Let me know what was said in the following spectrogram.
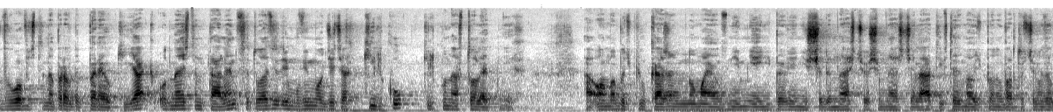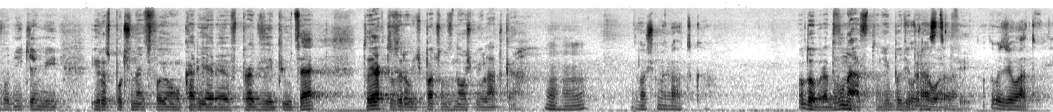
wyłowić te naprawdę perełki? Jak odnaleźć ten talent w sytuacji, w której mówimy o dzieciach kilku, kilkunastoletnich, a on ma być piłkarzem, no mając nie mniej pewnie niż 17-18 lat i wtedy ma być pełnowartościowym zawodnikiem i, i rozpoczynać swoją karierę w prawdziwej piłce, to jak to zrobić patrząc na ośmiolatka? Mhm. Ośmiolatka. No dobra, 12, nie będzie trochę 12 łatwiej. No to będzie łatwiej.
